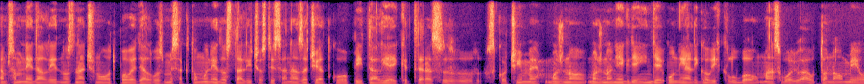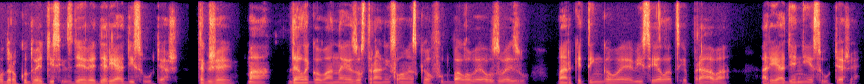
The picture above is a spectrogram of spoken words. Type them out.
tam som nedal jednoznačnú odpoveď, alebo sme sa k tomu nedostali, čo ste sa na začiatku opýtali, aj keď teraz uh, skočíme možno, možno niekde inde. Unia ligových klubov má svoju autonómiu, od roku 2009 riadi súťaž. Takže má delegované zo strany Slovenského futbalového zväzu marketingové vysielacie práva a riadenie súťaže.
